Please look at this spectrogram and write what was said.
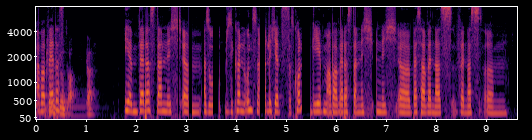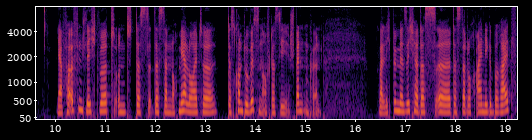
Aber wäre das, uns, ja? ja wäre das dann nicht, ähm, also Sie können uns natürlich jetzt das Konto geben, aber wäre das dann nicht, nicht äh, besser, wenn das, wenn das ähm, ja, veröffentlicht wird und dass, dass dann noch mehr Leute das Konto wissen, auf das sie spenden können? Weil ich bin mir sicher, dass, äh, dass da doch einige bereit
